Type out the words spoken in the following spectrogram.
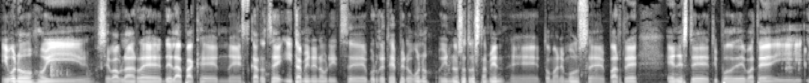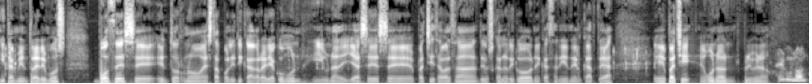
Y bueno, hoy se va a hablar eh, de la PAC en Escaroche y también en Auritz eh, Burguete, pero bueno, hoy nosotros también eh, tomaremos parte en este tipo de debate y, también traeremos voces en torno a esta política agraria común y una de ellas es Pachi Zabalza de Euskal Herriko Nekazari en el Cartea. Pachi, Egunon, primero. Egunon.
